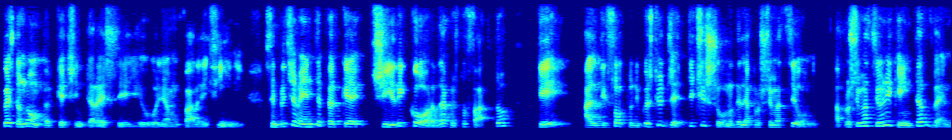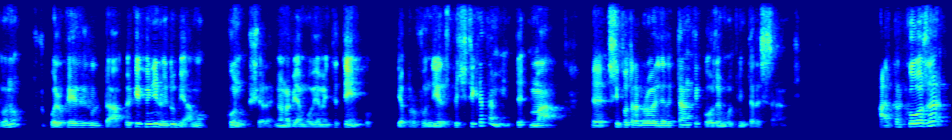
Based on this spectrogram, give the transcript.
Questo non perché ci interessi o vogliamo fare i fini, semplicemente perché ci ricorda questo fatto che al di sotto di questi oggetti ci sono delle approssimazioni, approssimazioni che intervengono su quello che è il risultato e che quindi noi dobbiamo conoscere. Non abbiamo ovviamente tempo di approfondire specificatamente, ma eh, si potrebbero vedere tante cose molto interessanti. Altra cosa,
